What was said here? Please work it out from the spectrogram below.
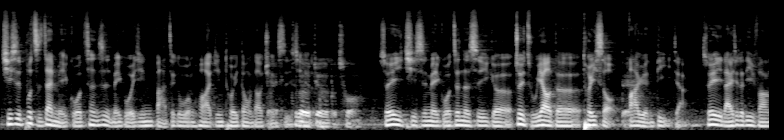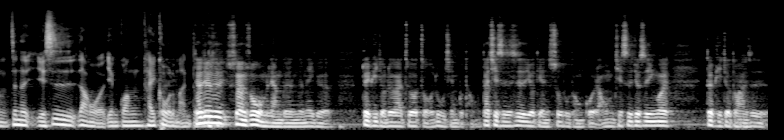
其实不止在美国，甚至美国已经把这个文化已经推动到全世界了。这个就不错。所以其实美国真的是一个最主要的推手、发源地，这样。所以来这个地方，真的也是让我眼光开阔了蛮多的。它就是虽然说我们两个人的那个对啤酒热爱最后走的路线不同，但其实是有点殊途同归了。我们其实就是因为对啤酒都还是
